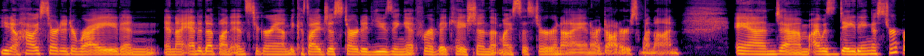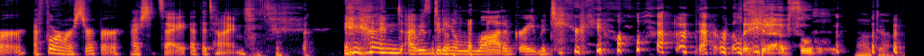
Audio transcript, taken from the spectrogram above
you know, how I started to write and and I ended up on Instagram because I just started using it for a vacation that my sister and I and our daughters went on. And um, I was dating a stripper, a former stripper, I should say, at the time. and I was getting a lot of great material out of that relationship. Yeah, absolutely. Oh god.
